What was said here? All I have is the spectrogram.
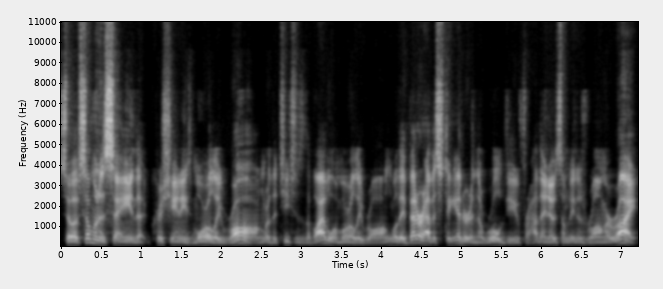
So if someone is saying that Christianity is morally wrong or the teachings of the Bible are morally wrong, well, they better have a standard in the worldview for how they know something is wrong or right.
